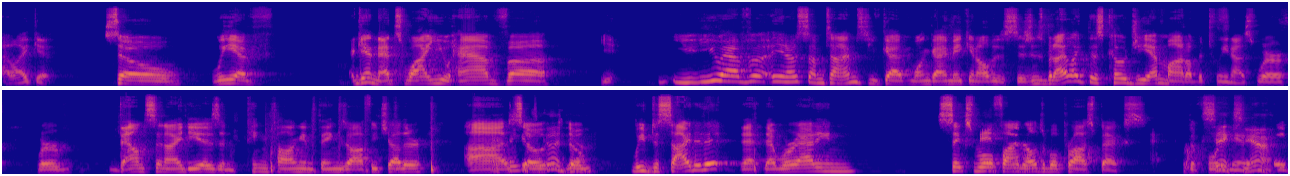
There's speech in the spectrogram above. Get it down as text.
I like it. So we have, again, that's why you have, uh, you, you have, uh, you know, sometimes you've got one guy making all the decisions, but I like this co GM model between us where we're bouncing ideas and ping ponging things off each other. Uh, so, good, so yeah. We've decided it that, that we're adding six Rule and, Five eligible prospects. The six, yeah. Okay.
